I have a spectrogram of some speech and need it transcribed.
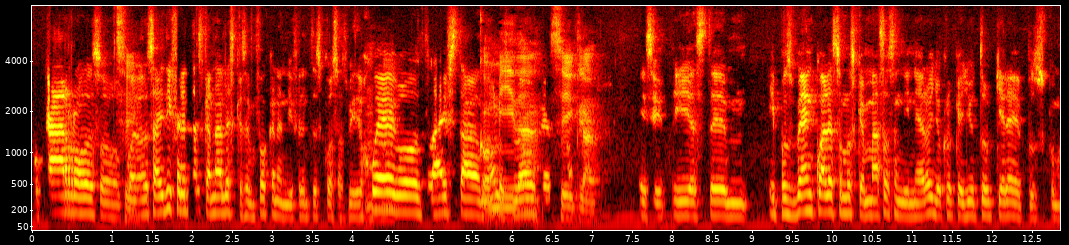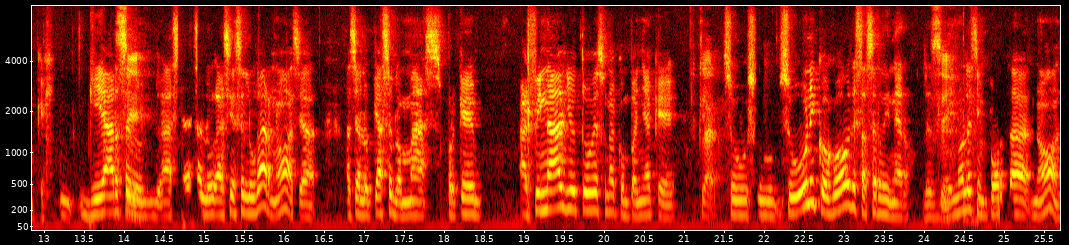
o carros, o, o, sea, hay diferentes canales que se enfocan en diferentes cosas, videojuegos, lifestyle, Comida, sí, claro. Y sí, y este, y pues ven cuáles son los que más hacen dinero. Yo creo que YouTube quiere pues como que guiarse hacia, ese, lugar, ¿no? Hacia, hacia lo que hace lo más. Porque al final YouTube es una compañía que claro. su, su, único goal es hacer dinero. No les importa, ¿no?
